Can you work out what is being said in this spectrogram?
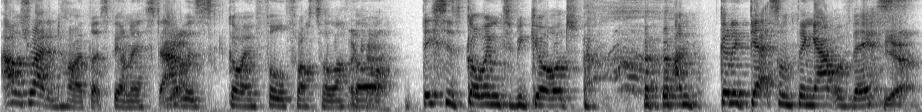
I was riding hard, let's be honest. I Yeah. was going full throttle. I Okay. thought, this is going to be good. I'm going to get something out of this. Yeah.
